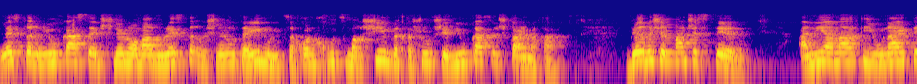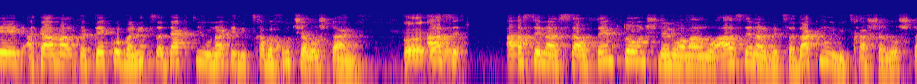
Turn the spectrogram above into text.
לסטר ניו קאסל, שנינו אמרנו לסטר ושנינו טעינו, ניצחון חוץ מרשים וחשוב של ניו קאסל 2-1. דרבי של מנצ'סטר, אני אמרתי יונייטד, אתה אמרת תיקו, ואני צדקתי, יונייטד ניצחה בחוץ 3-2. כל הכבוד. ארסנל סאות'מפטון, שנינו אמרנו ארסנל וצדקנו, היא ניצחה 3-2.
